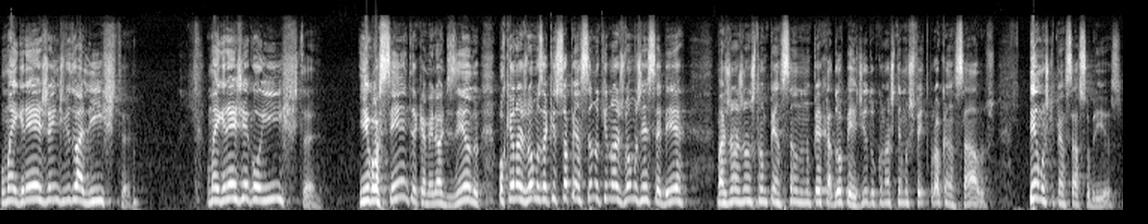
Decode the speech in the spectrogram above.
uma igreja individualista, uma igreja egoísta e egocêntrica, melhor dizendo, porque nós vamos aqui só pensando o que nós vamos receber, mas nós não estamos pensando no pecador perdido, o que nós temos feito para alcançá-los. Temos que pensar sobre isso.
